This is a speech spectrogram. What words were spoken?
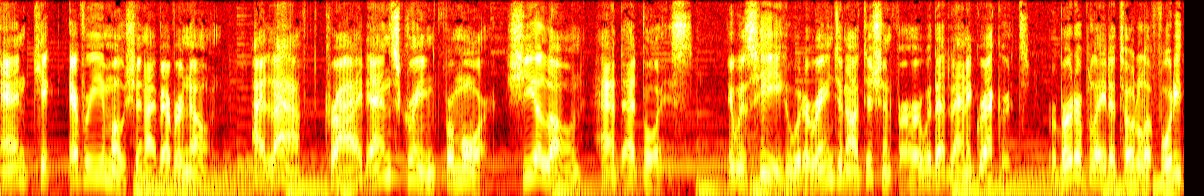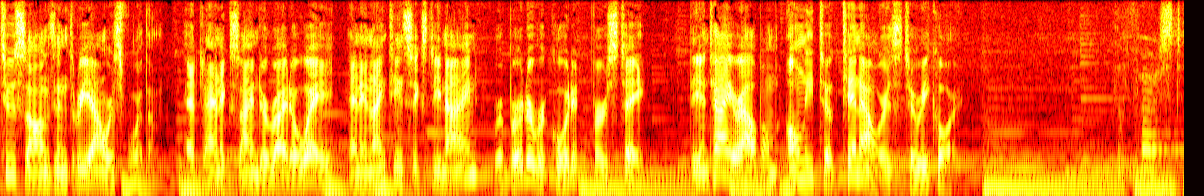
and kicked every emotion I've ever known. I laughed, cried, and screamed for more. She alone had that voice. It was he who would arrange an audition for her with Atlantic Records. Roberta played a total of 42 songs in three hours for them. Atlantic signed her right away, and in 1969, Roberta recorded First Take. The entire album only took 10 hours to record. the first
